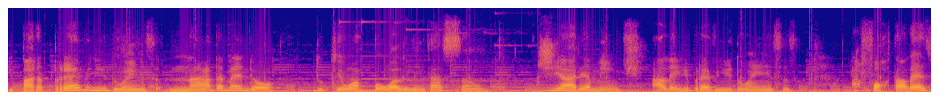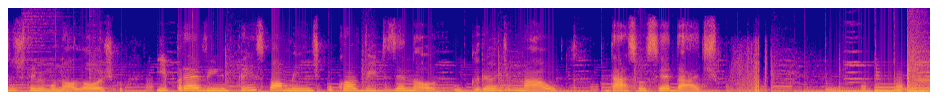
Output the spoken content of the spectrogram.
e para prevenir doença, nada melhor do que uma boa alimentação diariamente. Além de prevenir doenças, fortalece o sistema imunológico e previne principalmente o Covid-19, o grande mal da sociedade. Thank you.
